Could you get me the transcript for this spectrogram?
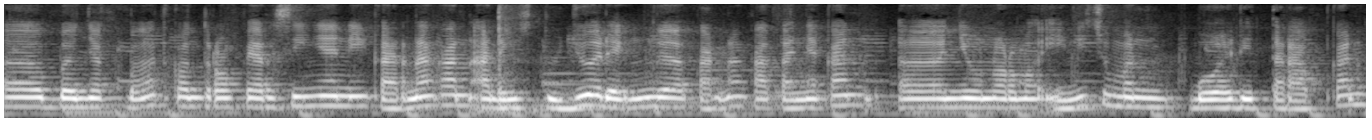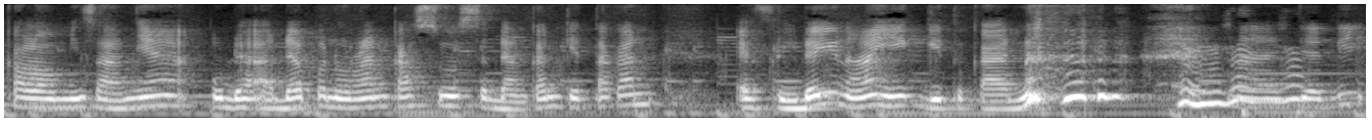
uh, banyak banget kontroversinya nih karena kan ada yang setuju ada yang enggak. Karena katanya kan uh, new normal ini cuma boleh diterapkan kalau misalnya udah ada penurunan kasus. Sedangkan kita kan everyday naik gitu kan. Nah jadi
